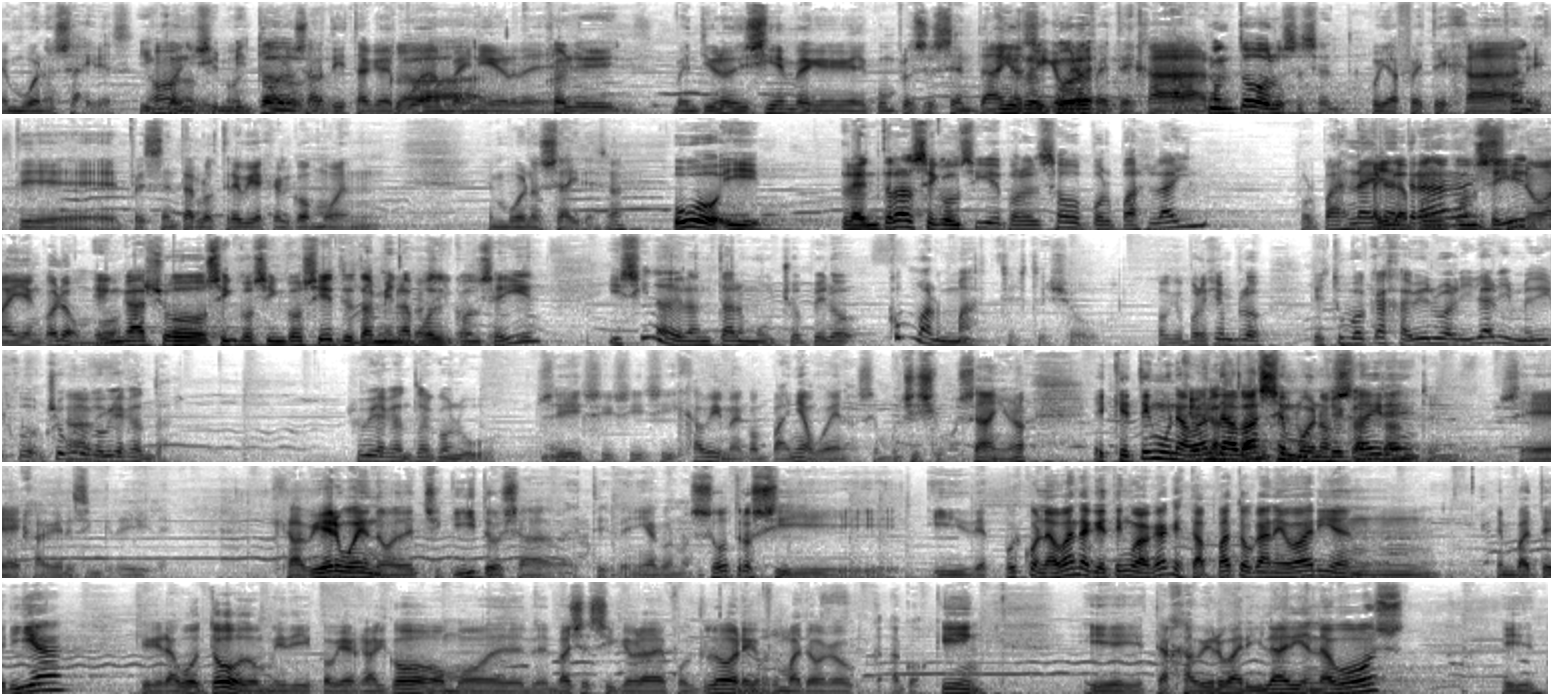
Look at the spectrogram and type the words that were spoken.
en, Buenos Aires. Y ¿no? con los todos los artistas que Claro, puedan venir de qué lindo. 21 de diciembre, que, que cumplo 60 Y años, así que voy a festejar. Con todos los 60. Voy a festejar, Con- este, presentar los tres viajes al Cosmos en, en Buenos Aires. ¿eh? Hugo, y la entrada se consigue para el sábado por Passline, Por Paz Line Ahí la entrada, pueden conseguir. y si no, ahí en Colombo. en Gallo 557 también la pueden 557. conseguir. Y sin adelantar mucho, pero ¿cómo armaste este show? Porque, por ejemplo, estuvo acá Javier Valilari y me dijo, yo creo que voy a cantar. Yo voy a cantar con Hugo. Sí, sí, sí, sí. Javi me acompaña, bueno, hace muchísimos años, ¿no? Es que tengo una Qué banda cantante, base en ¿no? Buenos Qué Aires. cantante, ¿no? Sí, Javier es increíble. Javier, bueno, de chiquito ya este, venía con nosotros y, y después con la banda que tengo acá, que está Pato Canevari en, en batería, que grabó todo mi disco, Viaje al Como, Valle Quebrada de Folclore, que fuimos a a Cosquín, está Javier Barilari en la voz,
